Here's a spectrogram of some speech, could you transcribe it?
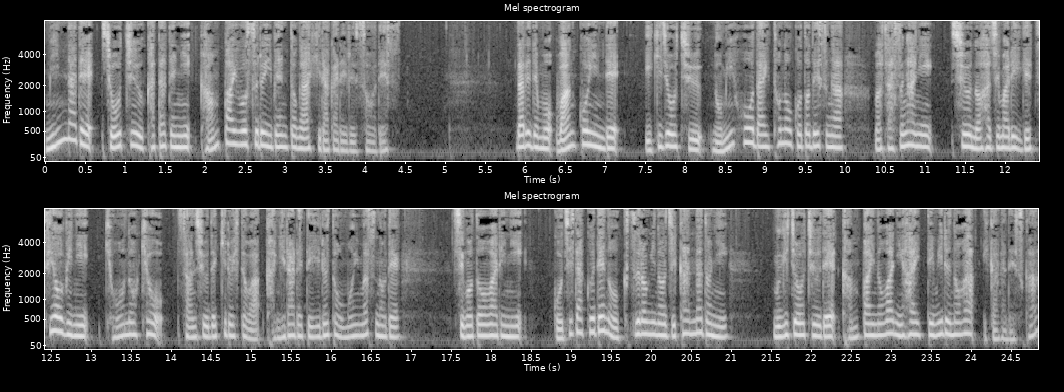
みんなで焼酎片手に乾杯をするイベントが開かれるそうです。誰でもワンコインで生き焼酎飲み放題とのことですが、まあさすがに週の始まり月曜日に今日の今日参集できる人は限られていると思いますので、仕事終わりにご自宅でのくつろぎの時間などに麦焼酎で乾杯の輪に入ってみるのはいかがですか？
